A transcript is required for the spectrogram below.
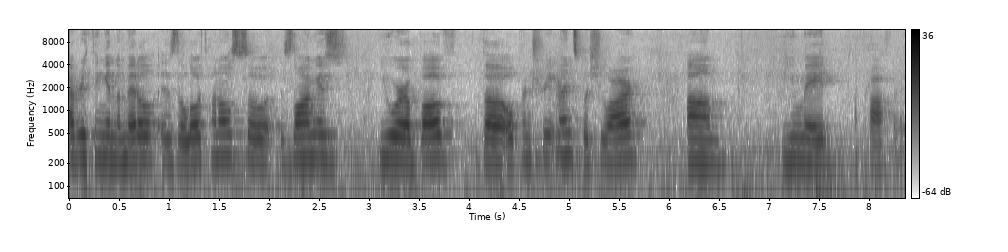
everything in the middle is the low tunnels. So as long as you are above the open treatments, which you are, um, you made a profit.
